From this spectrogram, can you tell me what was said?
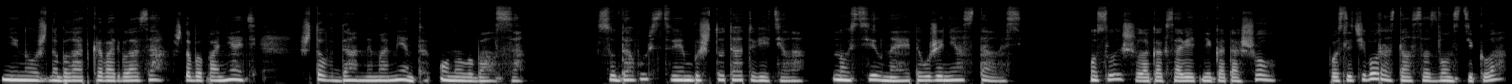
Не нужно было открывать глаза, чтобы понять, что в данный момент он улыбался. С удовольствием бы что-то ответила, но сил на это уже не осталось. Услышала, как советник отошел, после чего раздался звон стекла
